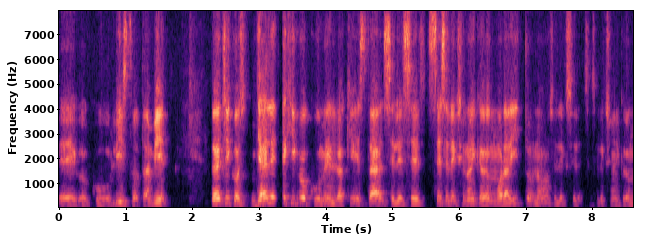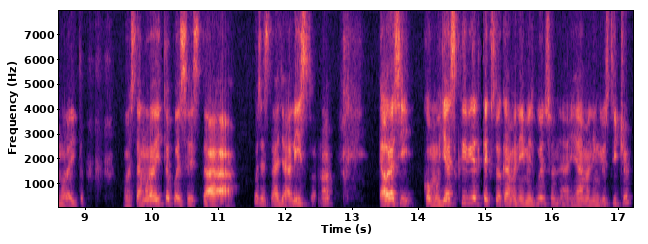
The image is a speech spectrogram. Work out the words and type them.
Eh, Goku, listo, también. Entonces, chicos, ya elegí Goku, mirenlo, aquí está, se, se, seleccionó y quedó en moradito, ¿no? Se, se, seleccionó y quedó en moradito. Cuando está en moradito, pues está, pues está ya listo, ¿no? Ahora sí, como ya escribí el texto acá, my name is Wilson, I am an English teacher,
